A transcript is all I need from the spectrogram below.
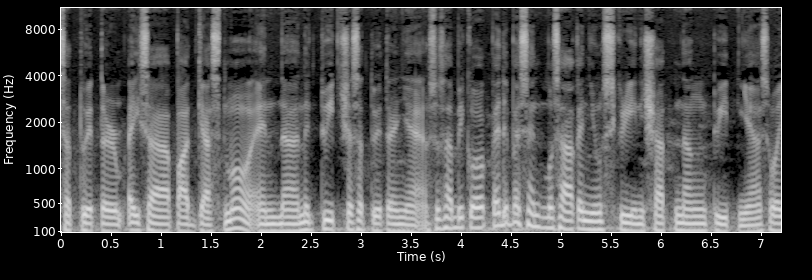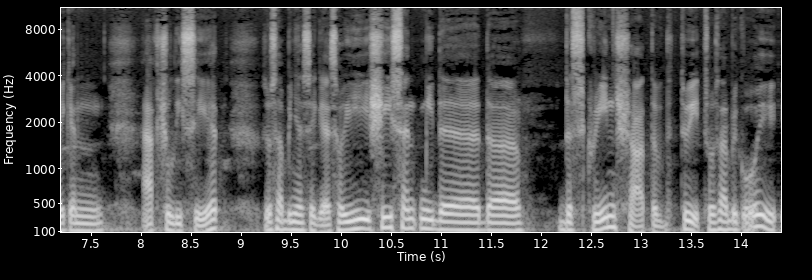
sa Twitter ay sa podcast mo and uh, nag-tweet siya sa Twitter niya. So sabi ko, pwede ba send mo sa akin yung screenshot ng tweet niya so I can actually see it? So sabi niya sige. So he, she sent me the the the screenshot of the tweet. So sabi ko, uy,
